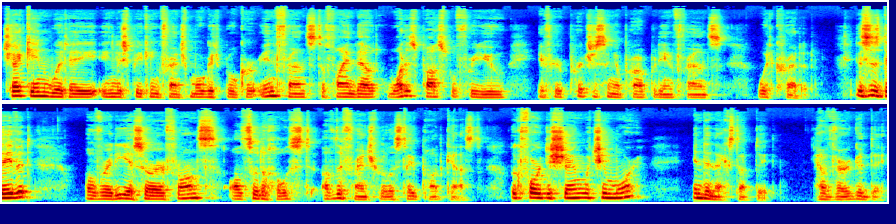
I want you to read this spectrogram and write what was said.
Check in with a English speaking French mortgage broker in France to find out what is possible for you if you're purchasing a property in France with credit. This is David over at ESREA France, also the host of the French Real Estate Podcast. Look forward to sharing with you more in the next update. Have a very good day.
